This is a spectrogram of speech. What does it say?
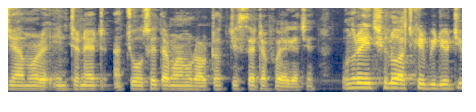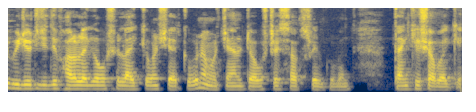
যে আমার ইন্টারনেট চলছে, তার মানে আমার রাউটারটি সেট আপ হয়ে গেছে। বন্ধুরা, এই ছিল আজকের ভিডিওটি ভিডিওটি যদি ভালো লাগে, অবশ্যই লাইক করবেন শেয়ার করবেন, আমার চ্যানেলটি অবশ্যই সাবস্ক্রাইব করবেন। থ্যাংক ইউ সবাইকে।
